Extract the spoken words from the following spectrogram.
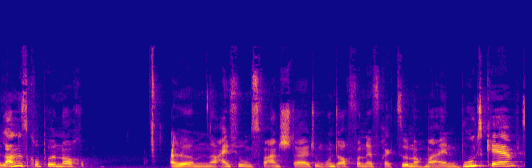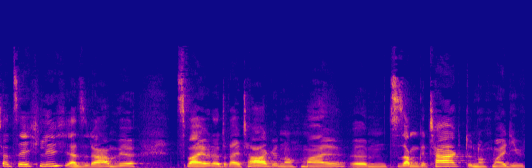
Landesgruppe noch eine Einführungsveranstaltung und auch von der Fraktion nochmal ein Bootcamp tatsächlich. Also da haben wir zwei oder drei Tage nochmal ähm, zusammen getagt und nochmal die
